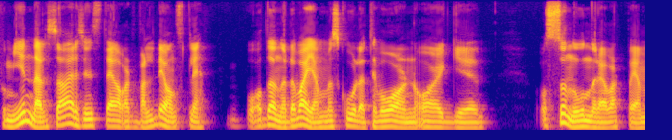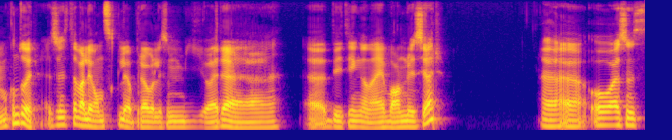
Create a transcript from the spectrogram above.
for min del så har jeg syntes det har vært veldig vanskelig. Både når det var hjemmeskole til våren, og også nå når jeg har vært på hjemmekontor. Jeg syns det er veldig vanskelig å prøve å liksom gjøre de tingene jeg vanligvis gjør. Uh, og jeg syns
